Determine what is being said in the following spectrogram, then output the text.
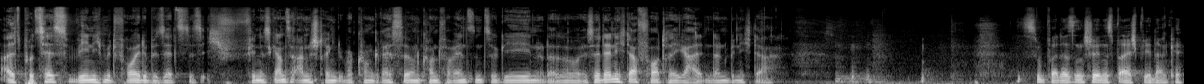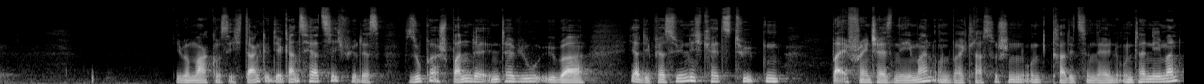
als Prozess wenig mit Freude besetzt ist. Ich finde es ganz anstrengend, über Kongresse und Konferenzen zu gehen oder so. Ist ja denn ich darf Vorträge halten, dann bin ich da. Super, das ist ein schönes Beispiel, danke. Lieber Markus, ich danke dir ganz herzlich für das super spannende Interview über ja, die Persönlichkeitstypen bei Franchise-Nehmern und bei klassischen und traditionellen Unternehmern.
